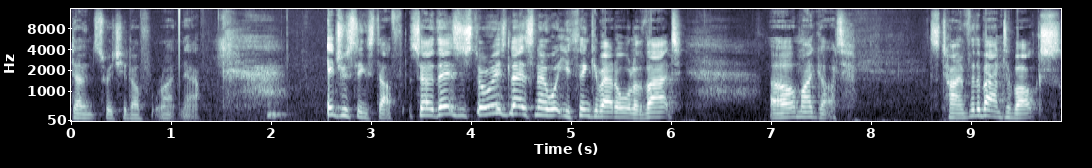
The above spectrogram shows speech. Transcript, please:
don't switch it off right now. Interesting stuff. So there's the stories. Let us know what you think about all of that. Oh my God. It's time for the banter box.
